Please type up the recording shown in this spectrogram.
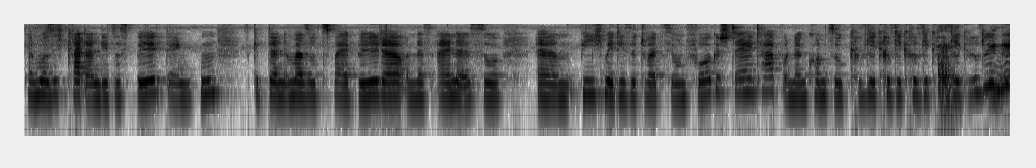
Da muss ich gerade an dieses Bild denken. Es gibt dann immer so zwei Bilder und das eine ist so, ähm, wie ich mir die Situation vorgestellt habe und dann kommt so Grissel, Grissel, Grissel, Grissel, Grissel ne?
